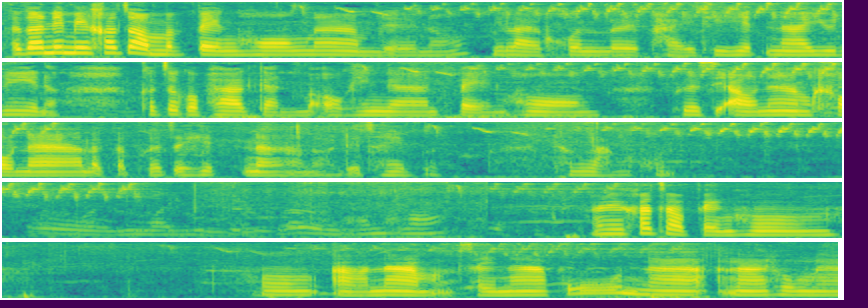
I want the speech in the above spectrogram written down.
แล้วตอนนี้มีเขาเจะมาแปลงห้องน้ำเด้เนาะ มีหลายคนเลยไผที่เฮ็ดนาอยู่นี่เนาะเขาจะก็พากันมาออกให้งานแปลงห้อง เพื่อสิเอาน้ำเข้านาแล้วก็เพื่อจะเฮ็ดนาเนาะเดี๋ยวจะให้เบิ่งทางหลังคนอันนี้เขาเจะแปลงห้องห้องอาบน้ำใส่นาพูนนานาทงนา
